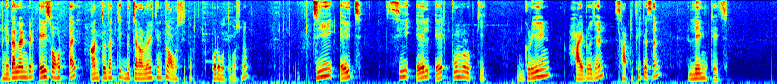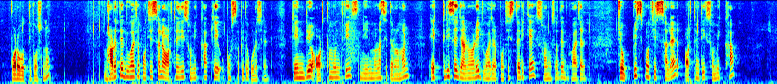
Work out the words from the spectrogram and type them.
নেদারল্যান্ডের এই শহরটায় আন্তর্জাতিক বিচারালয়ে কিন্তু অবস্থিত। পরবর্তী প্রশ্ন। জি এইচ সি এল এর পূর্ণরূপ কি? Green hydrogen certification linkage. পরবর্তী প্রশ্ন। ভারতে দু হাজার পঁচিশ সালে অর্থনীতি সমীক্ষা কে উপস্থাপিত করেছিলেন? কেন্দ্রীয় অর্থমন্ত্রী নির্মলা সীতারমন একত্রিশে জানুয়ারি দু হাজার পঁচিশ তারিখে সংসদে দু হাজার চব্বিশ পঁচিশ সালের অর্থনৈতিক সমীক্ষা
